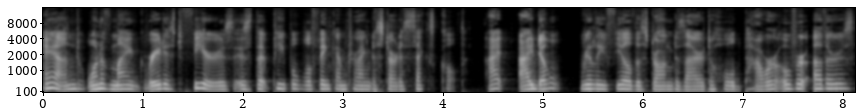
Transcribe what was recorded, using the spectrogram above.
And one of my greatest fears is that people will think I'm trying to start a sex cult. I, I don't really feel the strong desire to hold power over others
